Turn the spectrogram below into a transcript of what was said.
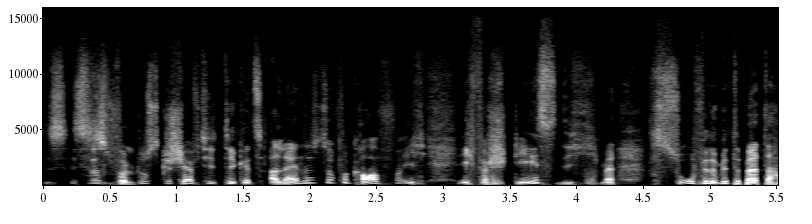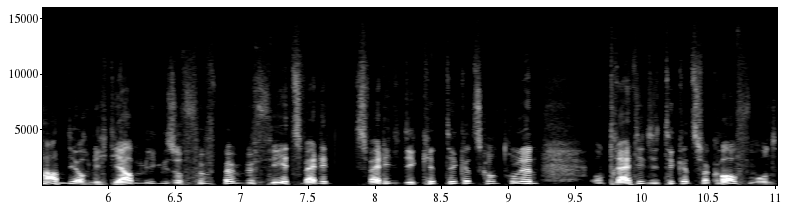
Ist es ein Verlustgeschäft, die Tickets alleine zu verkaufen? Ich, ich verstehe es nicht. Ich meine, so viele Mitarbeiter haben die auch nicht. Die haben irgendwie so fünf beim Buffet, zwei, die, zwei, die die Tickets kontrollieren und drei, die die Tickets verkaufen. Und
